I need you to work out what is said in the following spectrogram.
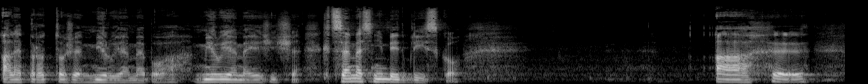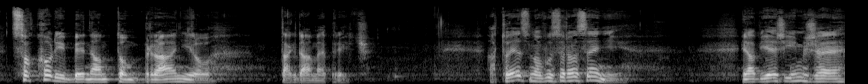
ale protože milujeme Boha, milujeme Ježíše, chceme s ním být blízko. A e, cokoliv by nám tom bránilo, tak dáme pryč. A to je znovu zrození. Já věřím, že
